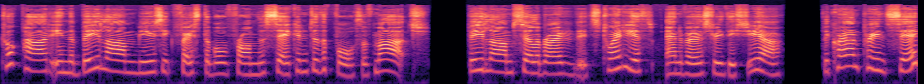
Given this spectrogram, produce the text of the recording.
took part in the Bylarm Music Festival from the 2nd to the 4th of March. Bylarm celebrated its 20th anniversary this year. The Crown Prince said,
